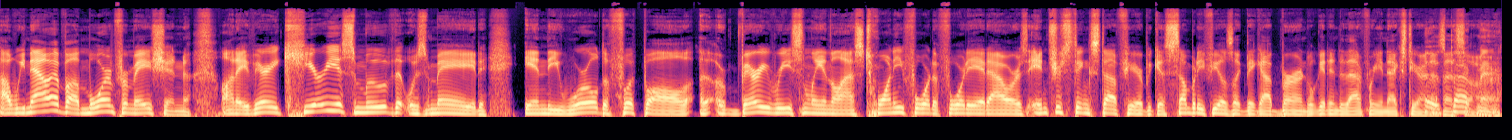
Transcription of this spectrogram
uh, we now have uh, more information on a very curious move that was made in the world of football uh, very recently in the last 24 to 48 hours. Interesting stuff here because somebody feels like they got burned. We'll get into that for you next year on It was FSR. Pac-Man.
